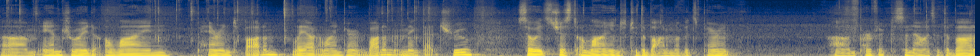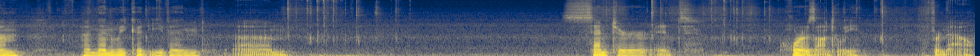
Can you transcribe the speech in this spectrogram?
um, Android align parent bottom, layout align parent bottom, and make that true. So it's just aligned to the bottom of its parent. Um, perfect, so now it's at the bottom. And then we could even um, center it horizontally for now.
